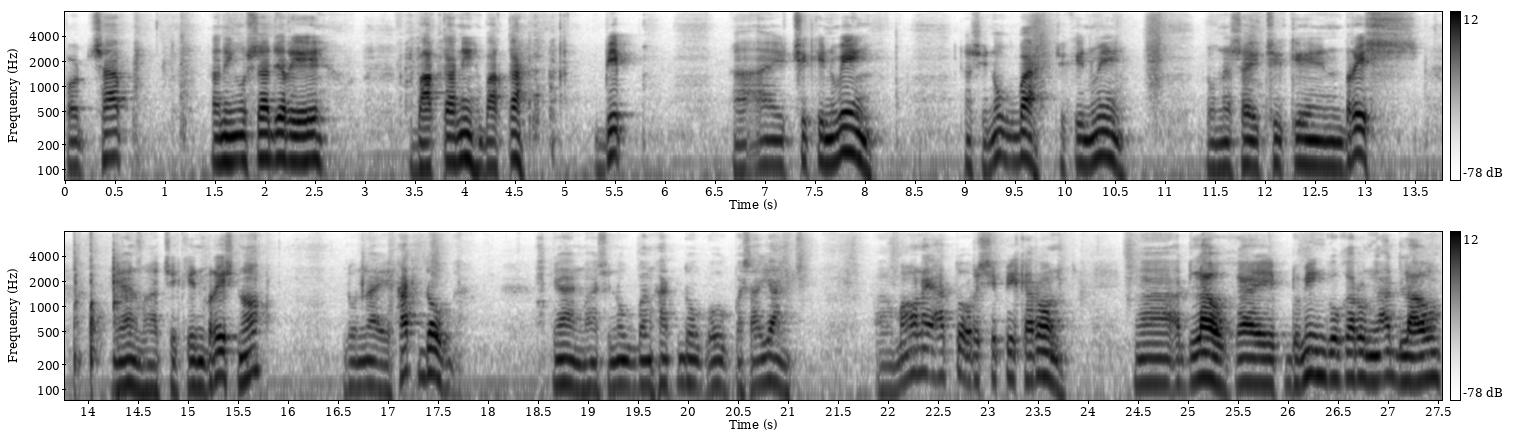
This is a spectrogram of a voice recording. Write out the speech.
Pork chop. Kaning usa diri baka ni, baka. Beef. Ah, ay chicken wing. Ang sinugba, chicken wing. Doon na sa chicken breast. Yan, mga chicken breast, no? Doon na hotdog. Yan, mga sinugbang hotdog o pasayan. Uh, mao na ato recipe karon nga adlaw kay Domingo karon nga adlaw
